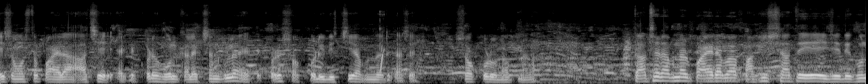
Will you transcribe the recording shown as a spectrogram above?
এই সমস্ত পায়রা আছে। এক এক করে হোল কালেকশানগুলো এক এক করে শখ করিয়ে দিচ্ছি আপনাদের কাছে। শখ করুন আপনারা। তাছাড়া আপনার পায়রা বা পাখির সাথে এই যে দেখুন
